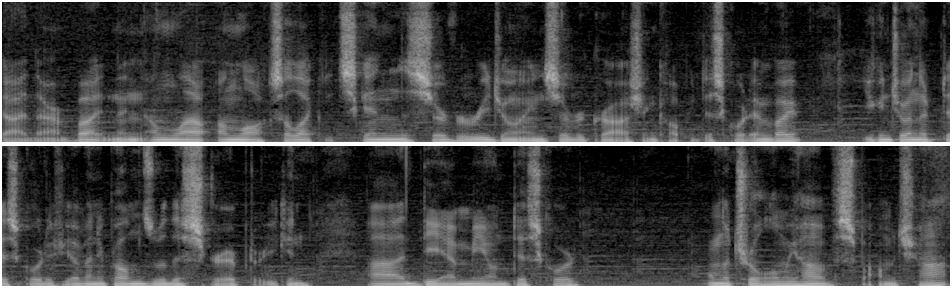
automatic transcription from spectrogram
died there, but then unlock, unlock selected skins, server rejoin, server crash, and copy Discord invite. You can join the Discord if you have any problems with this script, or you can uh, DM me on Discord. On the troll, we have spam chat.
